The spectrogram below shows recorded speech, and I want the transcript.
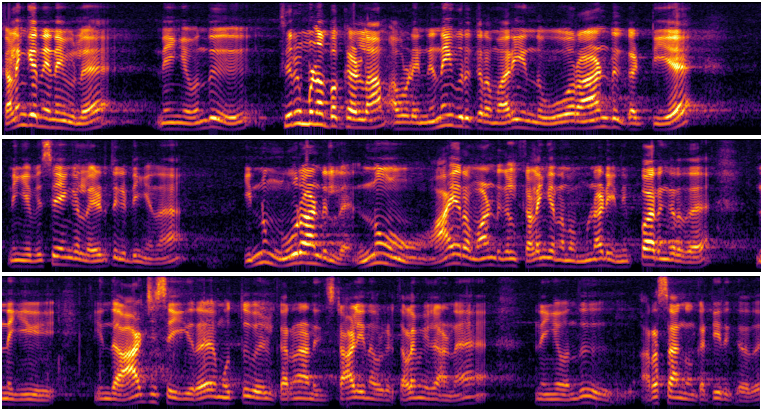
கலைஞர் நினைவில் நீங்கள் வந்து திருமண பக்கம்லாம் அவருடைய நினைவு இருக்கிற மாதிரி இந்த ஓராண்டு கட்டிய நீங்கள் விஷயங்களில் எடுத்துக்கிட்டிங்கன்னா இன்னும் நூறாண்டு இல்லை இன்னும் ஆயிரம் ஆண்டுகள் கலைஞர் நம்ம முன்னாடி நிற்பாருங்கிறத இன்றைக்கி இந்த ஆட்சி செய்கிற முத்துவேல் கருணாநிதி ஸ்டாலின் அவர்கள் தலைமையிலான நீங்கள் வந்து அரசாங்கம் கட்டியிருக்கிறத.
